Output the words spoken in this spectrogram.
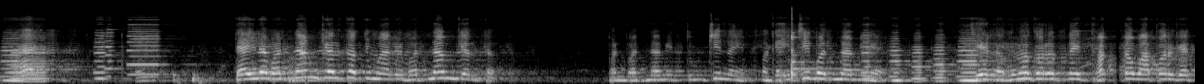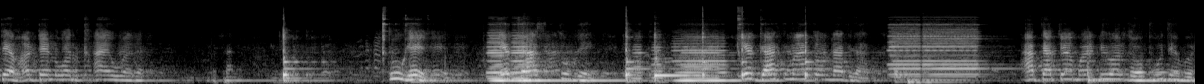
काय? त्याला बदनाम केलं तुम्हाला बदनाम केलं पण बदनामी तुमची नाही त्याची बदनामी आहे. जे लग्न करत नाहीत फक्त वापर घेते हॉटेलवर खाय वगैरे तू घे. एक घास तू घे. एक घात मा तोंडात घात आता त्या मांडीवर झोपू दे बर.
